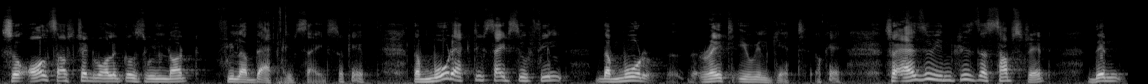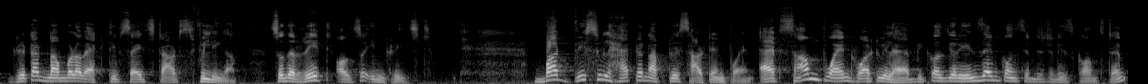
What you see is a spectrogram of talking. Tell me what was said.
So, all substrate molecules will not fill up the active sites. Okay. The more active sites you fill the more rate you will get. Okay. So, as you increase the substrate then greater number of active sites starts filling up. So, the rate also increased but this will happen up to a certain point. At some point what will happen because your enzyme concentration is constant,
